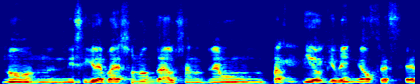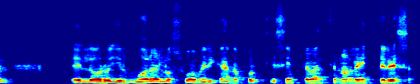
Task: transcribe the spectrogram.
no, ni siquiera para eso nos da. O sea, no tenemos un partido que venga a ofrecer el oro y el moro a los sudamericanos porque simplemente no les interesa.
